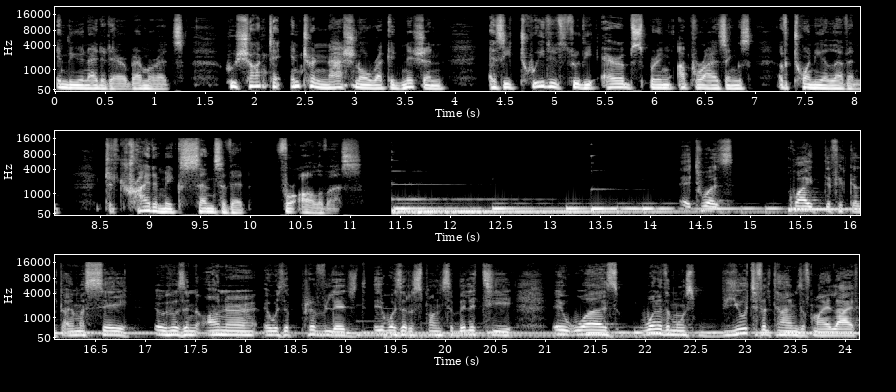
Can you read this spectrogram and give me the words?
in the United Arab Emirates, who shot to international recognition as he tweeted through the Arab Spring uprisings of 2011 to try to make sense of it for all of us. It was quite difficult, I must say. It was an honor, it was a privilege, it was a responsibility. It was one of the most beautiful times of my life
